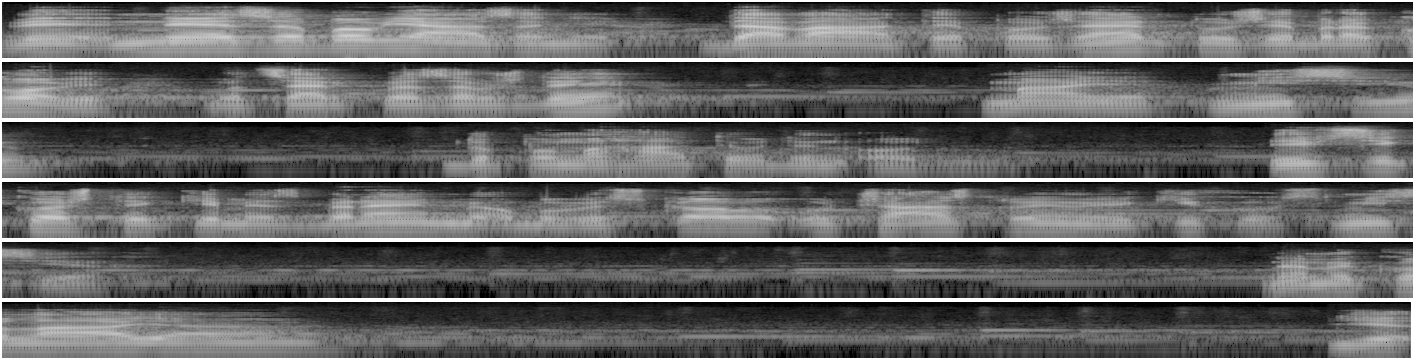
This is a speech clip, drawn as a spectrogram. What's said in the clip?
ви не зобов'язані давати пожертву жебракові, бо церква завжди має місію допомагати один одному. І всі кошти, які ми збираємо, ми обов'язково участвуємо в якихось місіях. На Миколая є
